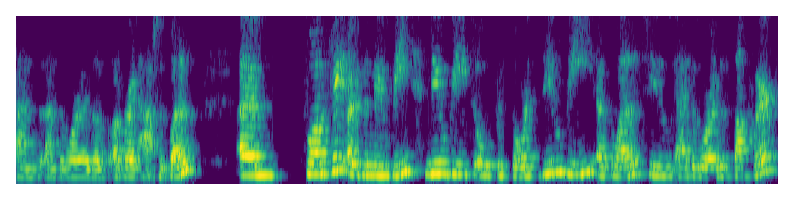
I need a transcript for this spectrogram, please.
and, and the world of, of Red Hat as well? Um, so obviously I was a newbie, newbie to open source, newbie as well to uh, the world of software.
